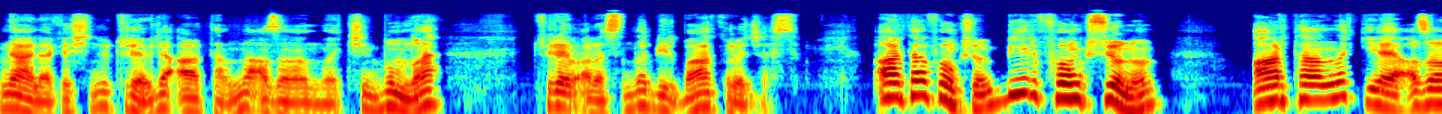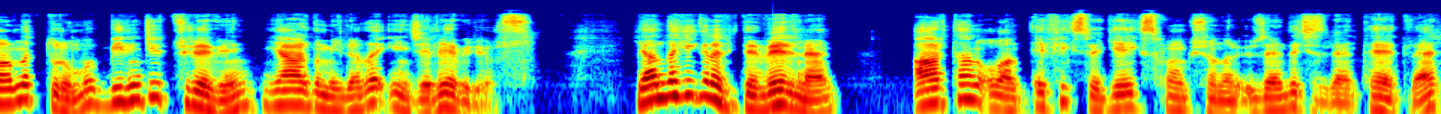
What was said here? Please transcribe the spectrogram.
Ne alaka şimdi türevle artanla azalanla. Şimdi bununla türev arasında bir bağ kuracağız. Artan fonksiyon bir fonksiyonun artanlık veya azalanlık durumu birinci türevin yardımıyla da inceleyebiliyoruz. Yandaki grafikte verilen artan olan fx ve gx fonksiyonları üzerinde çizilen teğetler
